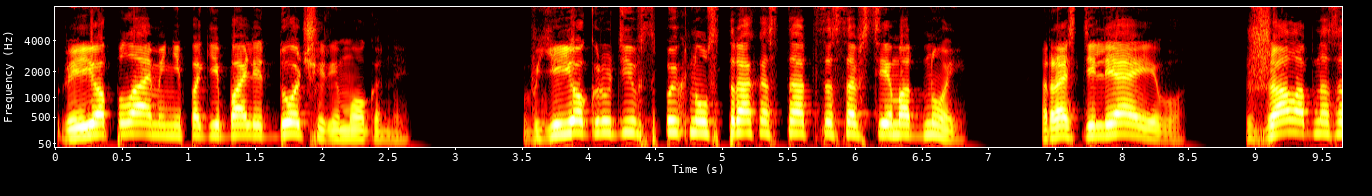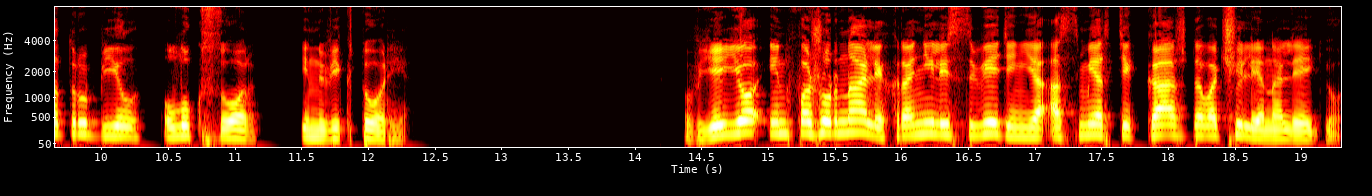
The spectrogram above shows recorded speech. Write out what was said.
В ее пламени погибали дочери Моганы. В ее груди вспыхнул страх остаться совсем одной. Разделяя его, жалобно затрубил Луксор Инвиктория. В ее инфожурнале хранились сведения о смерти каждого члена Легио.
